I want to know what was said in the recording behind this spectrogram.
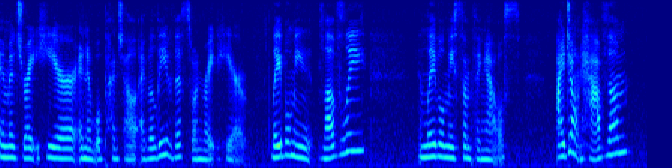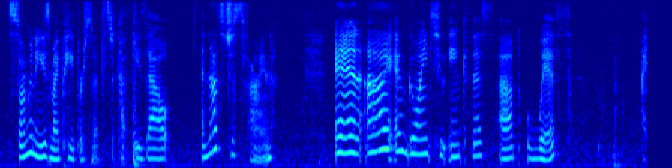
image right here and it will punch out, I believe, this one right here. Label me lovely and label me something else. I don't have them, so I'm going to use my paper snips to cut these out, and that's just fine. And I am going to ink this up with, I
